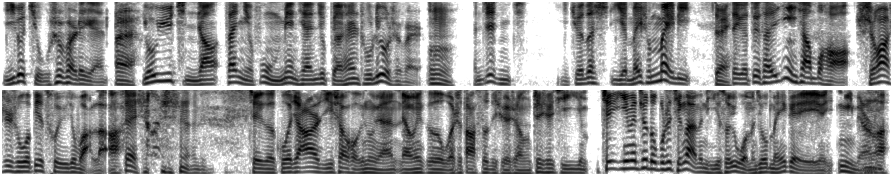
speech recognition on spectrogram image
一个九十分的人，哎，由于紧张，在你父母面前就表现出六十分，嗯，这你你觉得是也没什么魅力，对这个对他印象不好。实话实说，别催就完了啊。对，实话实说这个国家二级烧烤运动员，两位哥，我是大四的学生。这学期因这因为这都不是情感问题，所以我们就没给匿名啊。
